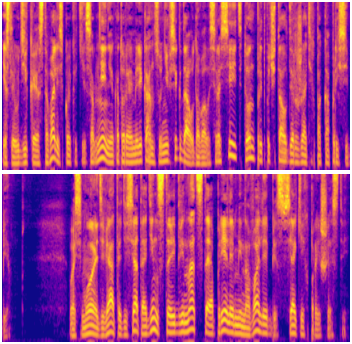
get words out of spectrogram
Если у Дика и оставались кое-какие сомнения, которые американцу не всегда удавалось рассеять, то он предпочитал держать их пока при себе. 8, 9, 10, 11 и 12 апреля миновали без всяких происшествий.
